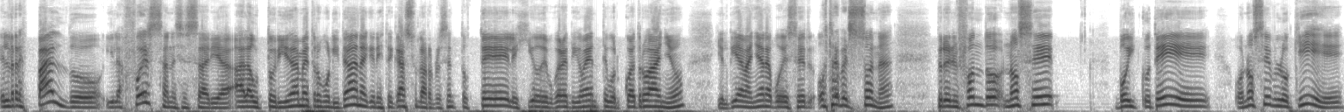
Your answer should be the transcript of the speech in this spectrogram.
el respaldo y la fuerza necesaria a la autoridad metropolitana, que en este caso la representa usted, elegido democráticamente por cuatro años, y el día de mañana puede ser otra persona, pero en el fondo no se boicotee o no se bloquee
